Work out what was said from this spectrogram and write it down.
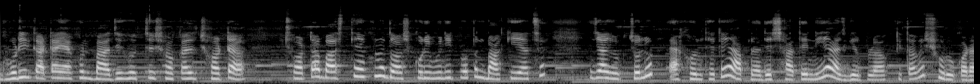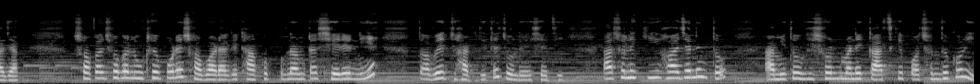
ঘড়ির কাটায় এখন বাজে হচ্ছে সকাল ছটা। ছটা বাজতে এখনও দশ কুড়ি মিনিট মতন বাকি আছে। যাই হোক, চলুন এখন থেকে আপনাদের সাথে নিয়ে আজকের ব্লগটি তবে শুরু করা যাক। সকাল সকাল উঠে পড়ে সবার আগে ঠাকুর প্রণামটা সেরে নিয়ে তবে ঝাঁট দিতে চলে এসেছি। আসলে কি হয় জানেন তো? আমি তো ভীষণ মানে কাজকে পছন্দ করি।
